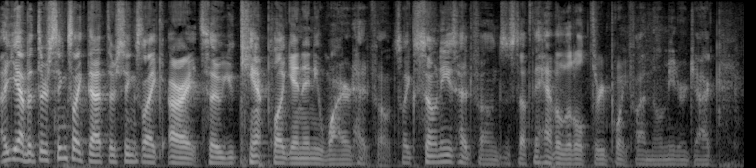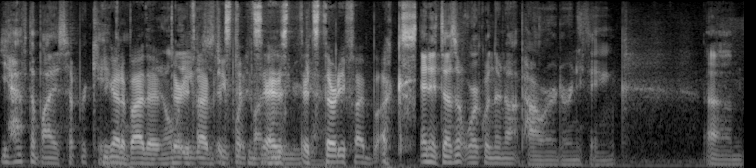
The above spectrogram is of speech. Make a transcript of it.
Uh, yeah, but there's things like that. There's things like, all right, so you can't plug in any wired headphones. Like Sony's headphones and stuff, they have a little 3.5 millimeter jack. You have to buy a separate cable. You got to buy the thirty five. uses It's, 3.5 it's, it's, it's thirty five bucks. and it doesn't work when they're not powered or anything. Um,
